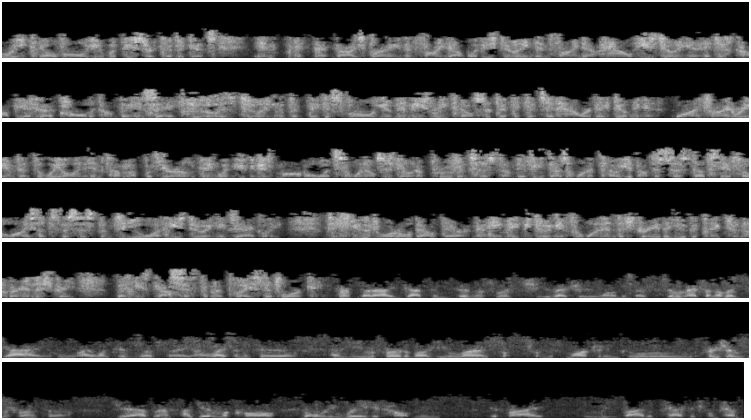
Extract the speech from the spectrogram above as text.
retail volume with these certificates, and pick that guy's brain and find out what he's doing and find out how he's doing it and just copy it. You got to call the company and say, who is doing the biggest volume in these retail certificates and how are they doing it? Why try and reinvent the wheel and, and come up with your own thing when you can just model what someone else is doing, a proven system? If he doesn't want to tell you about the system, see if he'll license the system to you, what he's doing exactly. It's a huge world out there. Now, he may be doing it for one industry that you could take to another industry, but he's got a system in place that's working. That I got in business with, she's actually one of the best. There was actually another guy who I went to his website, I liked the material, and he referred about he learned from this marketing guru. Pretty sure he was referring to Jay Abraham. I gave him a call. The only way he'd help me if I rebuy the package from him.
